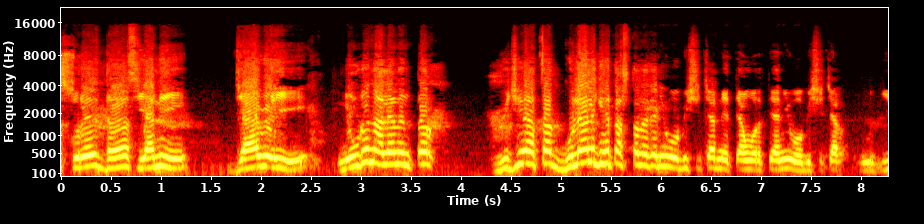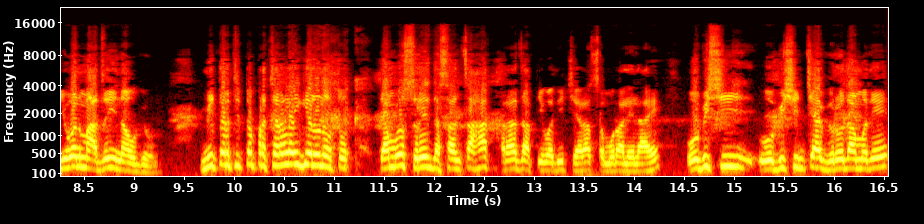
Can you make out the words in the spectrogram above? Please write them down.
सुरेश धस यांनी ज्यावेळी निवडून आल्यानंतर विजयाचा गुलाल घेत असताना त्यांनी ओबीसीच्या नेत्यांवरती आणि ओबीसीच्या इवन माझंही नाव घेऊन. मी तर तिथं प्रचारालाही गेलो नव्हतो. त्यामुळे सुरेश धसांचा हा खरा जातीवादी चेहरा समोर आलेला आहे. ओबीसी ओबीसीच्या विरोधामध्ये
